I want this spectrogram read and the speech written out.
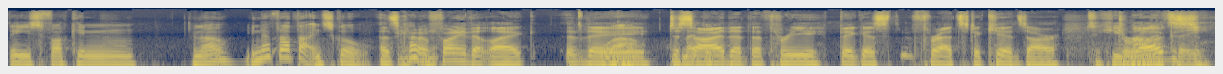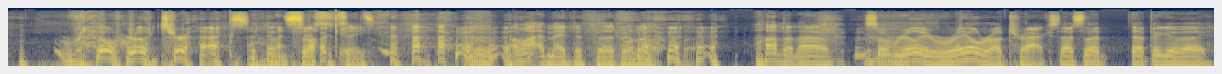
These fucking, you know, you never had that in school. It's kind of funny that like they Wow. decide that the three biggest threats to kids are To Drugs? railroad tracks and sockets. I might have made the third one up. But I don't know. So really, railroad tracks. That's that that big of a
